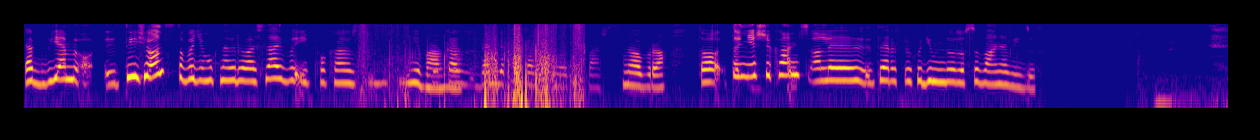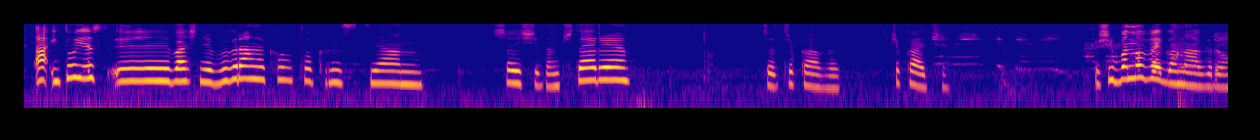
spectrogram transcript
Jak wiemy o, y, tysiąc, to będzie mógł nagrywać live i pokazać. Nieważne. Pokaz, będę pokazywał twarz. Dobra, to, to nie jeszcze koniec, ale teraz przechodzimy do losowania widzów. A i to jest yy, właśnie wygrane konto Krystian 674. Co ciekawe, czekajcie. Już chyba nowego nagrał.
